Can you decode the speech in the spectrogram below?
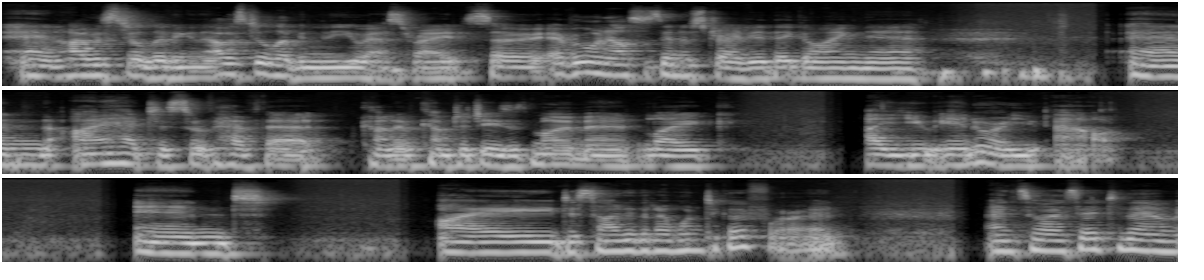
and I was still living in, I was still living in the US, right? So everyone else is in Australia, they're going there. And I had to sort of have that kind of come to Jesus moment like, are you in or are you out? And I decided that I wanted to go for it. And so I said to them,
